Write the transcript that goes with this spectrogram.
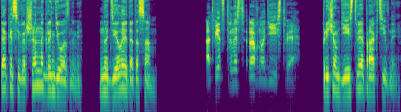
так и совершенно грандиозными, но делает это сам. Ответственность равно действие. Причем действия проактивные.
